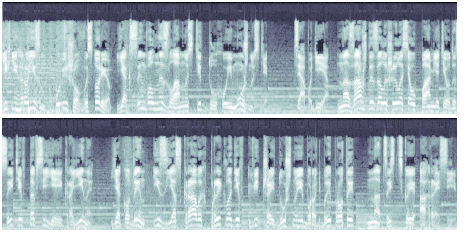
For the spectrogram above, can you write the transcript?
Їхній героїзм увійшов в історію як символ незламності духу і мужності. Ця подія назавжди залишилася у пам'яті одеситів та всієї країни як один із яскравих прикладів відчайдушної боротьби проти нацистської агресії.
